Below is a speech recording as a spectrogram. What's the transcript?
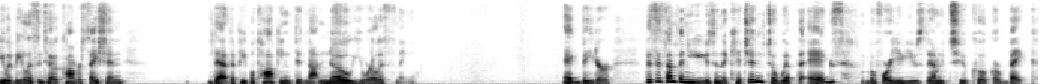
you would be listening to a conversation that the people talking did not know you were listening. Egg beater. This is something you use in the kitchen to whip the eggs before you use them to cook or bake.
